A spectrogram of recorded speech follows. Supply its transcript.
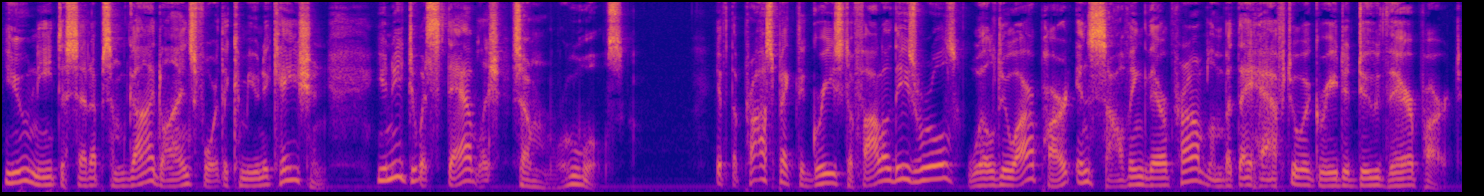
You need to set up some guidelines for the communication. You need to establish some rules. If the prospect agrees to follow these rules, we'll do our part in solving their problem, but they have to agree to do their part.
